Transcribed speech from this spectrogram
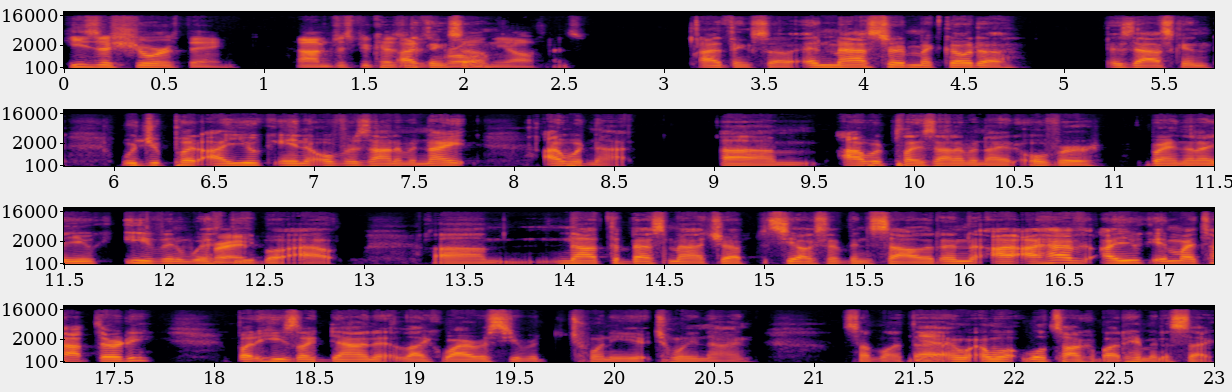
he's a sure thing. Um, just because I of his think role so. in the offense. I think so. And Master Makoda is asking, would you put Aiyuk in over Zonovan Knight? I would not. Um, I would play Zonovan Knight over Brandon Aiyuk, even with Right. Deebo out. Um, not the best matchup. The Seahawks have been solid. And I, I have Aiyuk in my top 30, but he's like down at like wide receiver 28, 29, something like that. Yeah. And, we'll, we'll talk about him in a sec.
